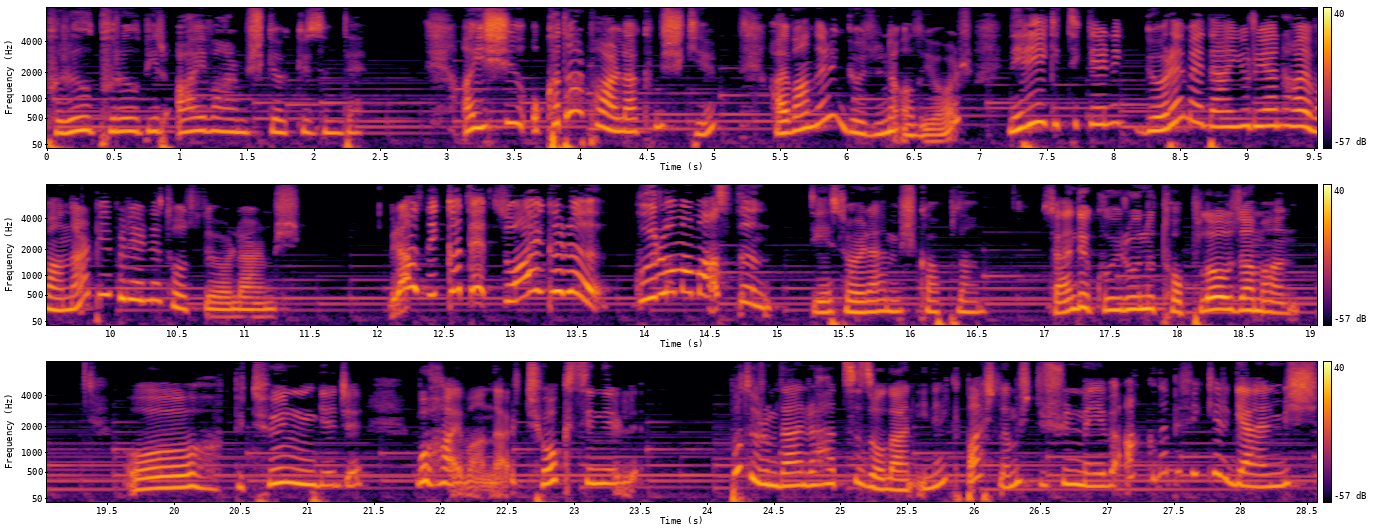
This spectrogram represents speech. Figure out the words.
pırıl pırıl bir ay varmış gökyüzünde. Ay ışığı o kadar parlakmış ki hayvanların gözünü alıyor, nereye gittiklerini göremeden yürüyen hayvanlar birbirlerine tosluyorlarmış. Biraz dikkat et su aygırı, kuyruğuma bastın diye söylenmiş kaplan. Sen de kuyruğunu topla o zaman. Oh bütün gece bu hayvanlar çok sinirli. Bu durumdan rahatsız olan inek başlamış düşünmeye ve aklına bir fikir gelmiş.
